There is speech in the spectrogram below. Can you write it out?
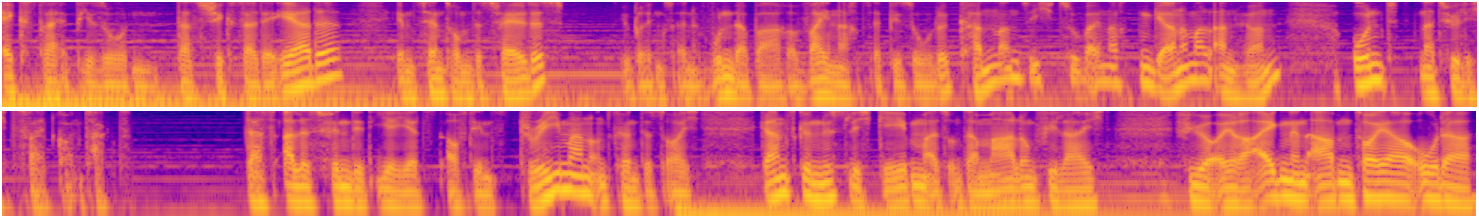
Extra-Episoden. Das Schicksal der Erde im Zentrum des Feldes. Übrigens eine wunderbare Weihnachtsepisode, kann man sich zu Weihnachten gerne mal anhören. Und natürlich Zweitkontakt. Das alles findet ihr jetzt auf den Streamern und könnt es euch ganz genüsslich geben, als Untermalung vielleicht, für eure eigenen Abenteuer oder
